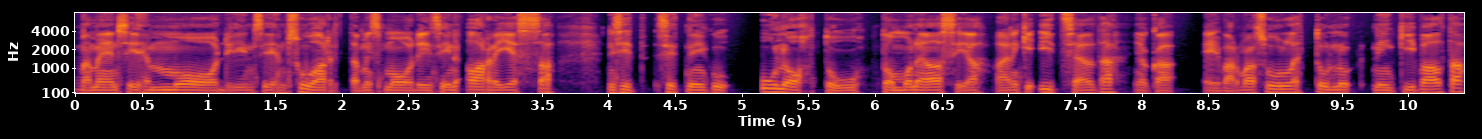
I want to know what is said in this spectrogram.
mä menen siihen moodiin, siihen suorittamismoodiin siinä arjessa, niin sitten sit niinku unohtuu tuommoinen asia ainakin itseltä, joka ei varmaan sulle tunnu niin kivalta.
